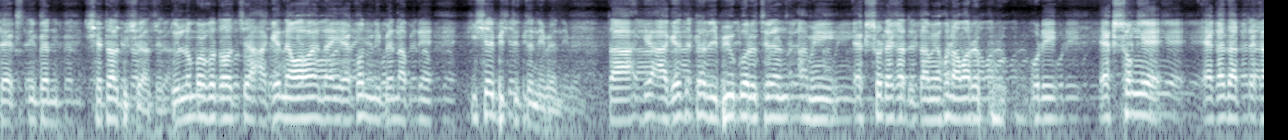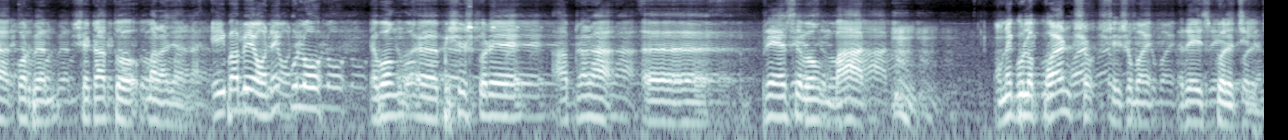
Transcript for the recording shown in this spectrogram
ট্যাক্স নেবেন, সেটার বিষয় আছে। দুই নম্বর কথা হচ্ছে, আগে নেওয়া হয় নাই, এখন নেবেন আপনি, কিসের ভিত্তিতে নেবেন? তা আগে আগে যেটা রিভিউ করেছিলেন, আমি একশো টাকা দিতাম, এখন আমার উপরে একসঙ্গে এক হাজার টাকা করবেন, সেটা তো মানা যায় না। এইভাবে অনেকগুলো এবং বিশেষ করে আপনারা প্রেস এবং বার অনেকগুলো পয়েন্ট সেই সময় রেজ করেছিলেন।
